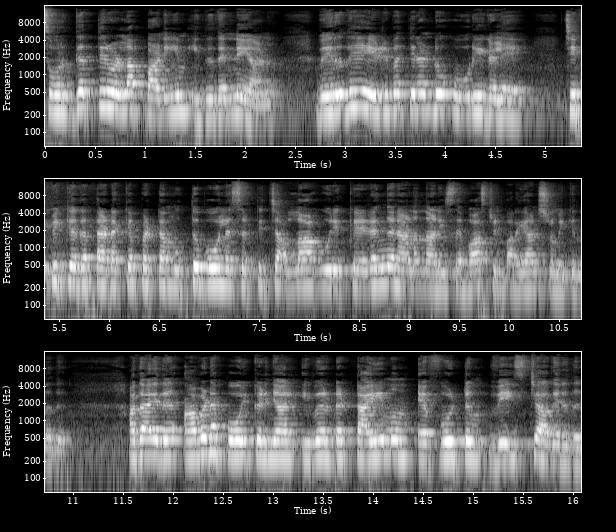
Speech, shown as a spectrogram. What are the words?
സ്വർഗത്തിലുള്ള പണിയും ഇത് തന്നെയാണ്. വെറുതെ എഴുപത്തിരണ്ട് ഹൂറികളെ ചിപ്പിക്കകത്ത് അടയ്ക്കപ്പെട്ട മുത്തുപോലെ സൃഷ്ടിച്ച അള്ളാഹു ഒരു കിഴങ്ങനാണെന്നാണ് ഈ സെബാസ്റ്റ്യൻ പറയാൻ ശ്രമിക്കുന്നത്. അതായത് അവിടെ പോയി കഴിഞ്ഞാൽ ഇവരുടെ ടൈമും എഫേർട്ടും വേസ്റ്റ് ആകരുത്.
